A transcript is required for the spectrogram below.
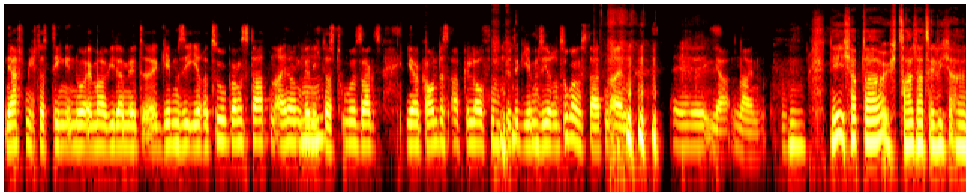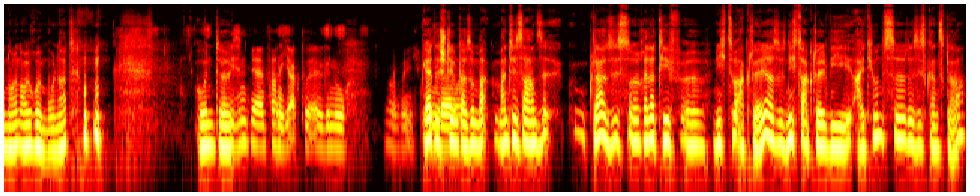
nervt mich das Ding nur immer wieder mit, äh, geben Sie Ihre Zugangsdaten ein und wenn Mhm. ich das tue, sagt Ihr Account ist abgelaufen, bitte geben Sie Ihre Zugangsdaten ein. äh, ja, nein. hm, nee, ich habe da, ich zahle tatsächlich äh, 9 Euro im Monat. und Die äh, sind mir einfach nicht aktuell genug. Also ja, das da- stimmt. Also ma manche Sachen, klar, es ist äh, relativ äh, nicht so aktuell, also es ist nicht so aktuell wie iTunes, äh, das ist ganz klar.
